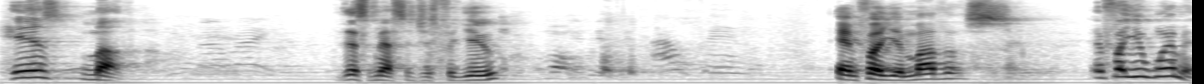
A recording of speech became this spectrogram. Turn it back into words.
his mother. This message is for you and for your mothers and for you women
